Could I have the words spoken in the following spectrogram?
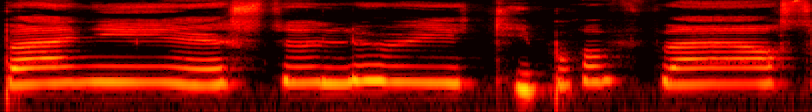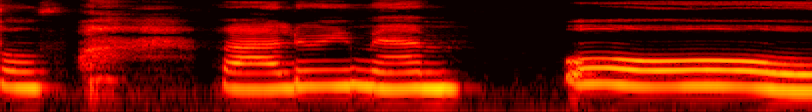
béni est celui qui préfère son frère à lui-même. Oh.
